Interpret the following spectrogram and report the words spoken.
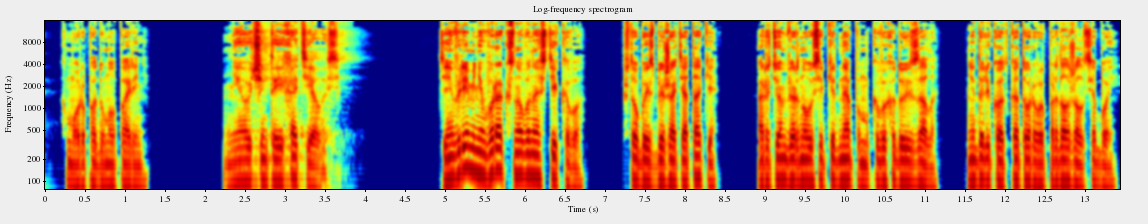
— хмуро подумал парень. Не очень-то и хотелось. Тем временем враг снова настиг его. Чтобы избежать атаки, Артем вернулся киднепом к выходу из зала, недалеко от которого продолжался бой.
